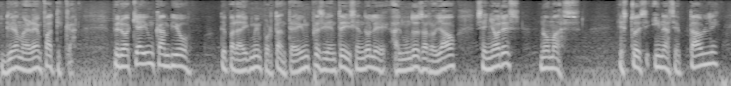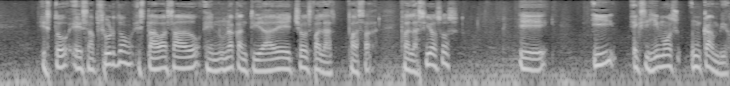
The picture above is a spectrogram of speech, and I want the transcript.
de una manera enfática. Pero aquí hay un cambio de paradigma importante. Hay un presidente diciéndole al mundo desarrollado, señores, no más. Esto es inaceptable, esto es absurdo, está basado en una cantidad de hechos falaciosos eh, y exigimos un cambio.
